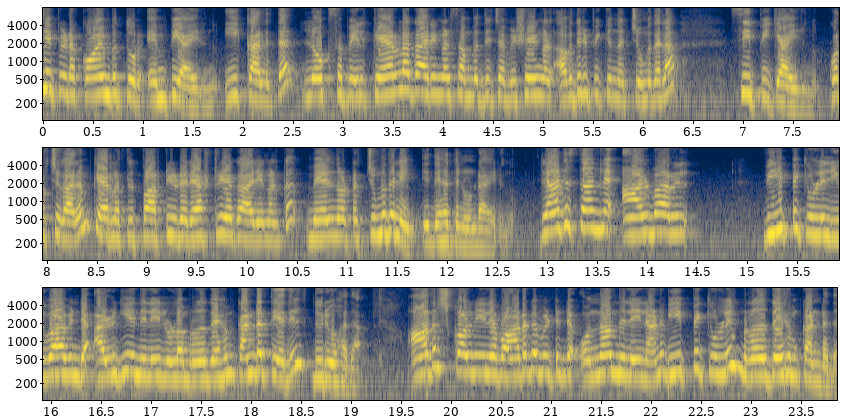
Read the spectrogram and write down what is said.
ജെ പിയുടെ കോയമ്പത്തൂർ എം പി ആയിരുന്നു. ഈ കാലത്ത് ലോക്സഭയിൽ കേരള കാര്യങ്ങൾ സംബന്ധിച്ച വിഷയങ്ങൾ അവതരിപ്പിക്കുന്ന ചുമതല സി പിക്കായിരുന്നു കുറച്ചുകാലം കേരളത്തിൽ പാർട്ടിയുടെ രാഷ്ട്രീയ കാര്യങ്ങൾക്ക് മേൽനോട്ട ചുമതലയും ഇദ്ദേഹത്തിനുണ്ടായിരുന്നു. രാജസ്ഥാനിലെ ആൾവാറിൽ വീപ്പയ്ക്കുള്ളിൽ യുവാവിന്റെ അഴുകിയ നിലയിലുള്ള മൃതദേഹം കണ്ടെത്തിയതിൽ ദുരൂഹത. ആദർശ് കോളനിയിലെ വാടക വീട്ടിന്റെ ഒന്നാം നിലയിലാണ് വീപ്പയ്ക്കുള്ളിൽ മൃതദേഹം കണ്ടത്.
